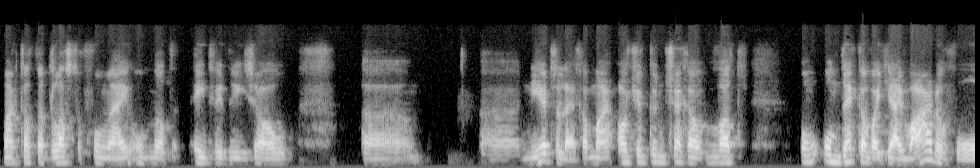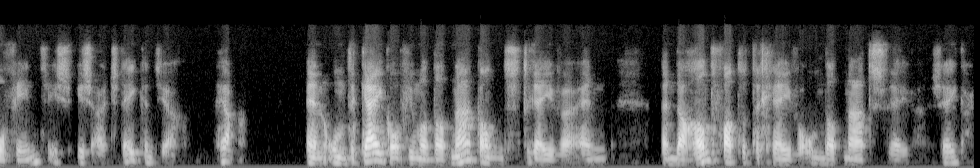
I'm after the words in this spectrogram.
maakt dat het lastig voor mij om dat 1, 2, 3 zo uh, uh, neer te leggen. Maar als je kunt zeggen, wat, ontdekken wat jij waardevol vindt, is, is uitstekend, ja. ja. En om te kijken of iemand dat na kan streven en, en de handvatten te geven om dat na te streven. Zeker.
